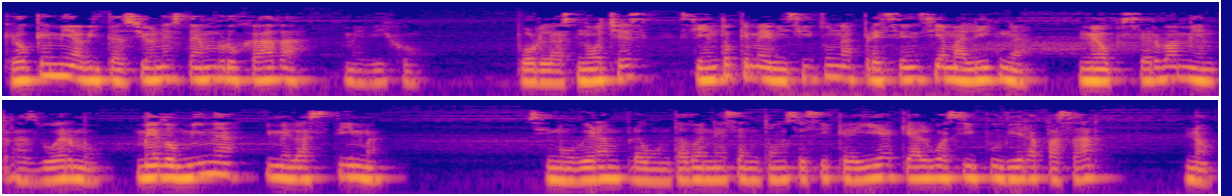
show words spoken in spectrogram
Creo que mi habitación está embrujada, me dijo. Por las noches Siento que me visita una presencia maligna, me observa mientras duermo, me domina y me lastima. Si me hubieran preguntado en ese entonces si creía que algo así pudiera pasar, no,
